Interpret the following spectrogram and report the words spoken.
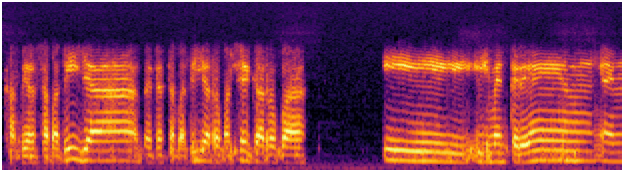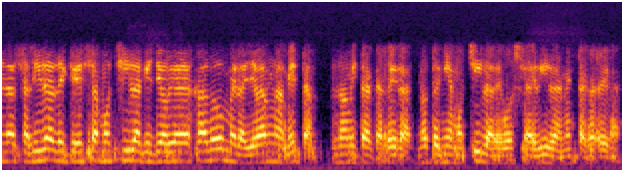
cambiar zapatillas, meter zapatillas, ropa seca, ropa... Y, me enteré en, la salida de que esa mochila que yo había dejado me la llevan a meta, no a mitad de carrera. No tenía mochila de bolsa de vida en esta carrera.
